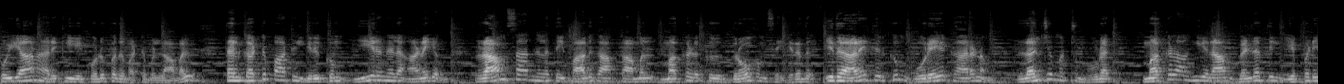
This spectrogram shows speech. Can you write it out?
பொய்யான அறிக்கையை கொடுப்பது மட்டுமில்லாமல் தன் கட்டுப்பாட்டில் இருக்கும் ஈரநில ஆணையம் ராம்சார் நிலத்தை பாதுகாக்காமல் மக்களுக்கு துரோகம் செய்கிறது. இது அனைத்திற்கும் ஒரே காரணம் லஞ்சம் மற்றும் ஊழல் மக்களாகிய நாம் வெள்ளத்தில் எப்படி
